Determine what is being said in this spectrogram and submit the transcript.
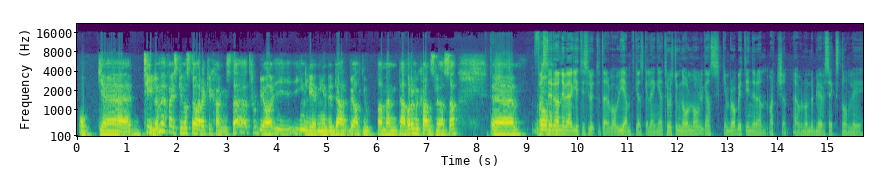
och eh, till och med faktiskt kunna störa Kristianstad trodde jag i, i inledningen, det derby och alltihopa, men där var de chanslösa. Eh, Fast de... det rann iväg lite i slutet där, det var väl jämnt ganska länge. Jag tror det stod 0-0 ganska en bra bit in i den matchen Även om det blev 6-0 i,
